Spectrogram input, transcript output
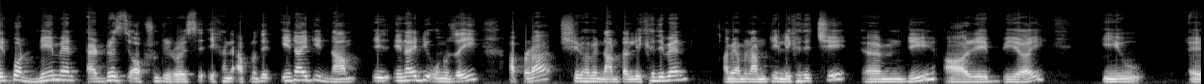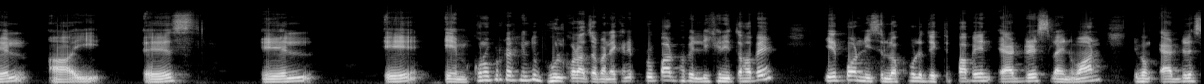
এরপর নেম অ্যান্ড অ্যাড্রেস যে অপশনটি রয়েছে, এখানে আপনাদের এনআইডি নাম এনআইডি অনুযায়ী আপনারা সেভাবে নামটা লিখে দিবেন। আমি আমার নামটি লিখে দিচ্ছি M D R A B I U L I S L A M কোনো প্রকার কিন্তু ভুল করা যাবে না। এখানে প্রপার ভাবে লিখে নিতে হবে। এরপর নিচে লক্ষ্য করে দেখতে পাবেন অ্যাড্রেস লাইন ওয়ান এবং address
